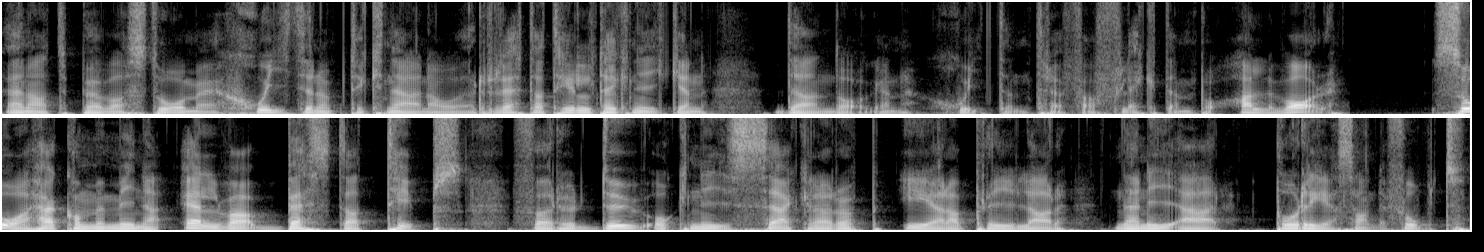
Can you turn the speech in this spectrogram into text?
än att behöva stå med skiten upp till knäna och rätta till tekniken den dagen skiten träffar fläkten på allvar. Så här kommer mina 11 bästa tips för hur du och ni säkrar upp era prylar när ni är på resande fot.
